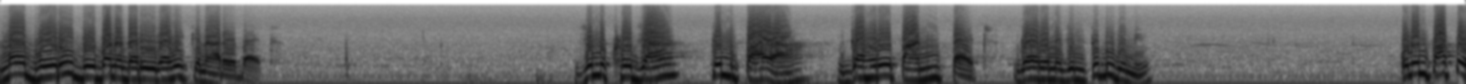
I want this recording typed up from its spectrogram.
मैं भोरी डूबन डरी रही किनारे बैठ। जिन खोजा तिन पाया, गहरे पानी पैठ। गहरे में जिन टुबी बिनी उन्हें पातो।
